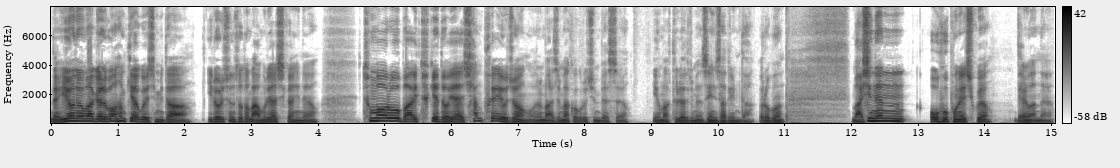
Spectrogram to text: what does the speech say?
네, 이현의 음악 앨범 함께하고 계십니다. 1월 순서도 마무리할 시간이네요. Tomorrow by Together의 샴푸의 요정 오늘 마지막 곡으로 준비했어요. 이 음악 들려드리면서 인사드립니다. 여러분 맛있는 오후 보내시고요. 내일 만나요.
